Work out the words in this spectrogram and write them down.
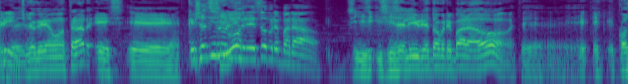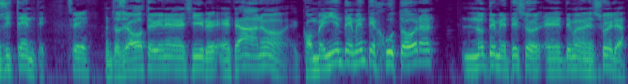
que yo quería mostrar es eh, que ya tiene si un vos- libreto preparado. Si, y si ese libreto preparado este, es, es- es consistente. Sí. Entonces a vos te viene a decir, este, ah, no, convenientemente justo ahora no te metes en el tema de Venezuela.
